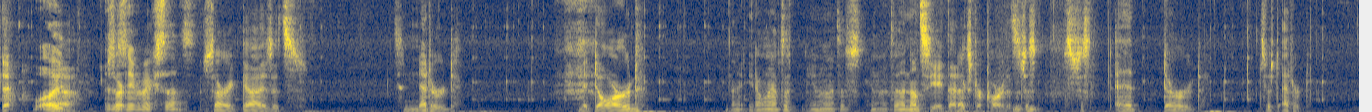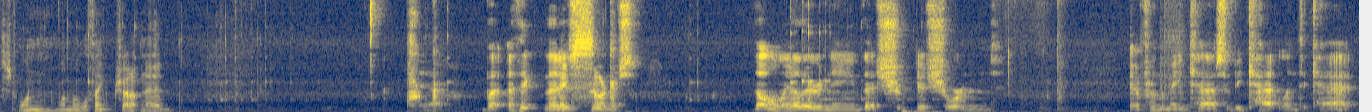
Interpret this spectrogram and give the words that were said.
That, What? Yeah, that doesn't even make sense. Sorry, guys. It's it's Neddard. Nedard. You don't have to. You don't have to. You don't have to enunciate that extra part. It's just. It's just Ed Dard. It's just Eddard. Just one one little thing. Shut up, Ned. Yeah. But I think that Names is pretty suck. much the only other name that sh- is shortened eh, from the main cast would be Catelyn to Cat.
